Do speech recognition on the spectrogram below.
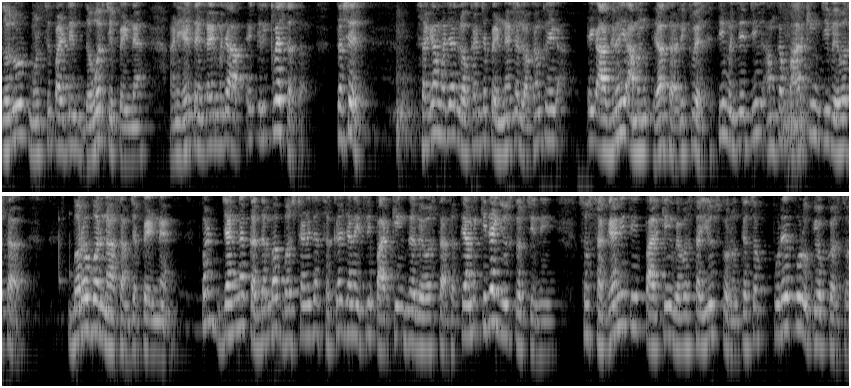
जरूर म्युन्सिपाल्टीन दवरची पेडण्या आणि हे त्यांना एक म्हणजे एक रिक्वेस्ट आसा तशेंच सगळ्या म्हज्या लोकांच्या पेडण्याच्या लोकांकूय एक एक आग्रही आमन हे आसा रिक्वेस्ट ती म्हणजे जी आमकां पार्किंग जी वेवस्था बरोबर ना आसा आमच्या पेडण्यान पण जेन्ना कदंबा बस स्टँडाच्या सकयल जेन्ना इतली पार्किंग जर वेवस्था आसा ती आमी कित्याक यूज करची न्ही सो सगळ्यांनी ती पार्किंग वेवस्था यूज करून त्याचो पुरेपूर उपयोग करचो.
